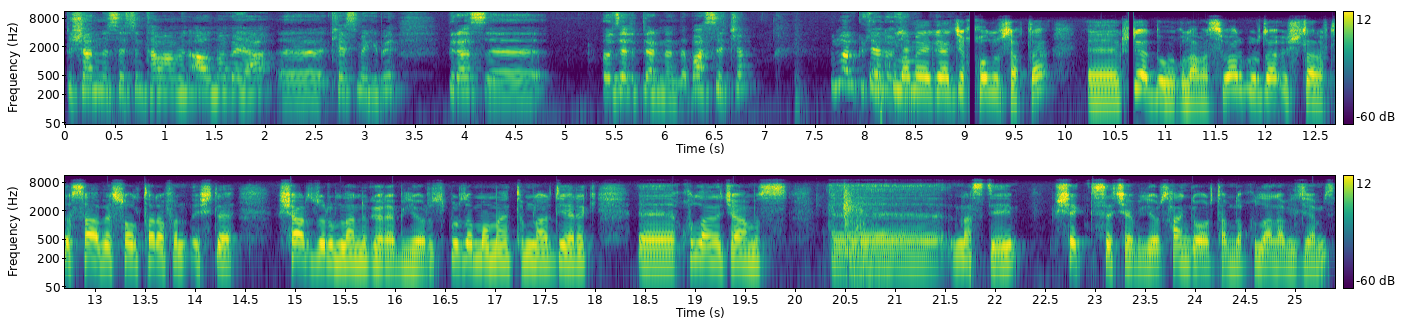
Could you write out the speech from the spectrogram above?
dışarının sesini tamamen alma veya e, kesme gibi biraz e, özelliklerinden de bahsedeceğim. Bunlar güzel Uygulamaya özellikler. gelecek olursak da e, güzel bir uygulaması var. Burada üst tarafta sağ ve sol tarafın işte şarj durumlarını görebiliyoruz. Burada momentumlar diyerek e, kullanacağımız e, nasıl diyeyim şekli seçebiliyoruz. Hangi ortamda kullanabileceğimiz.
